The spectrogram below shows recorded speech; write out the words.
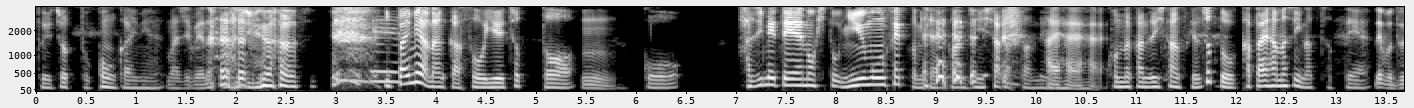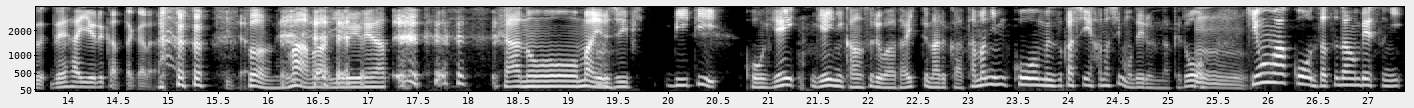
というちょっと今回ね、真面目な。真面目な話。一杯目はなんかそういうちょっと、うん。こう、初めての人、入門セットみたいな感じにしたかったんで、はいはいはい。こんな感じにしたんですけど、ちょっと硬い話になっちゃって、でもず、前半緩かったから。いいじゃん。そうだね。まあまあ、ゆるゆるだった。あのーまあ、LGBT、こう、ゲイ、ゲイに関する話題ってなるから、たまにこう、難しい話も出るんだけど、うん。基本はこう、雑談ベースに、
